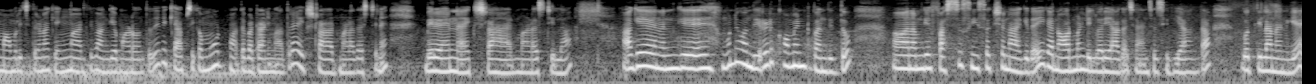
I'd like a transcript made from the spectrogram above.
ಮಾಮೂಲಿ ಚಿತ್ರಾನ್ನಕ್ಕೆ ಹೆಂಗೆ ಮಾಡ್ತೀವಿ ಹಂಗೆ ಮಾಡುವಂಥದ್ದು. ಇದು ಕ್ಯಾಪ್ಸಿಕಮ್ ಮತ್ತು ಬಟಾಣಿ ಮಾತ್ರ ಎಕ್ಸ್ಟ್ರಾ ಆ್ಯಡ್ ಮಾಡೋದಷ್ಟೇ ಬೇರೆ ಏನು ಎಕ್ಸ್ಟ್ರಾ ಆ್ಯಡ್ ಮಾಡೋಷ್ಟಿಲ್ಲ. ಹಾಗೆ ನನಗೆ ಮೊನ್ನೆ ಒಂದು ಎರಡು ಕಾಮೆಂಟ್ ಬಂದಿತ್ತು. ನಮಗೆ ಫಸ್ಟ್ ಸಿ ಸೆಕ್ಷನ್ ಆಗಿದೆ. ಈಗ ನಾರ್ಮಲ್ ಡೆಲಿವರಿ ಆಗೋ ಚಾನ್ಸಸ್ ಇದೆಯಾ ಅಂತ ಗೊತ್ತಿಲ್ಲ ನನಗೆ.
